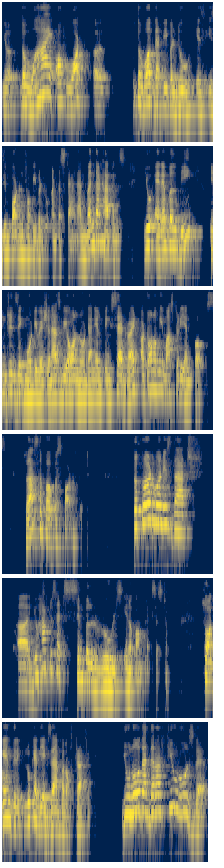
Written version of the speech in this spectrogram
you know, the why of what uh, the work that people do is, is important for people to understand. And when that happens, you enable the intrinsic motivation. As we all know, Daniel Pink said, right? Autonomy, mastery, and purpose. So that's the purpose part of it. The third one is that uh, you have to set simple rules in a complex system. So again, the, look at the example of traffic. You know that there are few rules there.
